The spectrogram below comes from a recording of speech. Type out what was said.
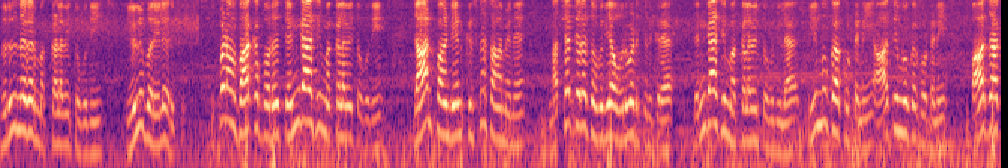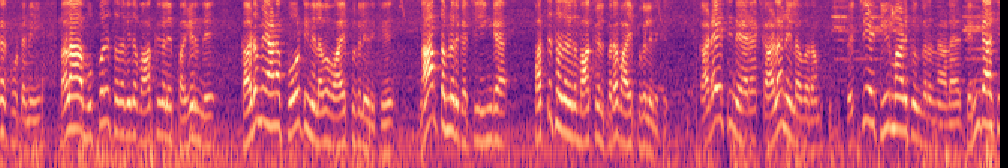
விருதுநகர் மக்களவை தொகுதி இழுபறியில் இருக்கு. இப்போ நம்ம பார்க்க போகிறது தென்காசி மக்களவை தொகுதி. ஜான் பாண்டியன் கிருஷ்ணசாமின்னு நட்சத்திர தொகுதியாக உருவெடுத்திருக்கிற தென்காசி மக்களவை தொகுதியில் திமுக கூட்டணி அதிமுக கூட்டணி பாஜக கூட்டணி தலா முப்பது சதவீத வாக்குகளை பகிர்ந்து கடுமையான போட்டி நிலவ வாய்ப்புகள் இருக்கு. நாம் தமிழர் கட்சி இங்க பத்து சதவீதம் வாக்குகள் பெற வாய்ப்புகள் இருக்கு. கடைசி நேர கள நிலவரம் வெற்றியை தீர்மானிக்குங்கிறதுனால தென்காசி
